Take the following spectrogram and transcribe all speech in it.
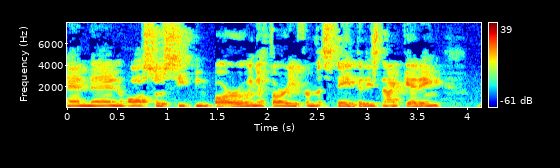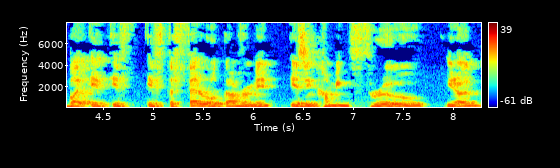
and then also seeking borrowing authority from the state that he's not getting. But if, if, if the federal government isn't coming through, you know,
